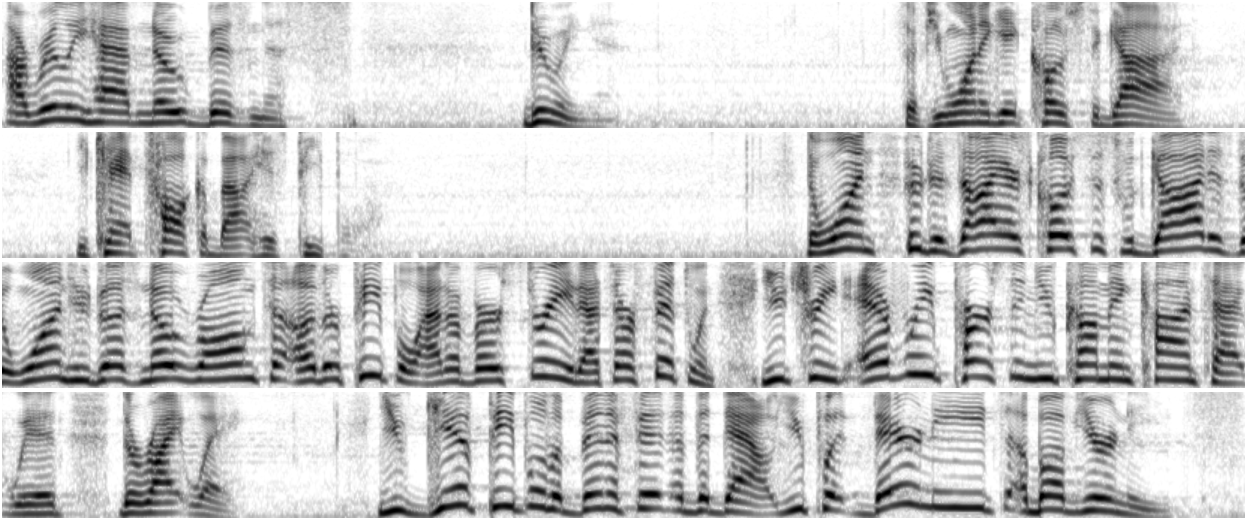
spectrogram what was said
I really have no business doing it. So if you want to get close to God, you can't talk about his people. The one who desires closest with God is the one who does no wrong to other people. Out of verse 3, that's our fifth one. You treat every person you come in contact with the right way. You give people the benefit of the doubt. You put their needs above your needs.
